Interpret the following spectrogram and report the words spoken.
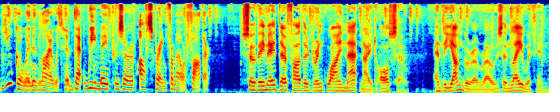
you go in and lie with him, that we may preserve offspring from our father. So they made their father drink wine that night also. And the younger arose and lay with him,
